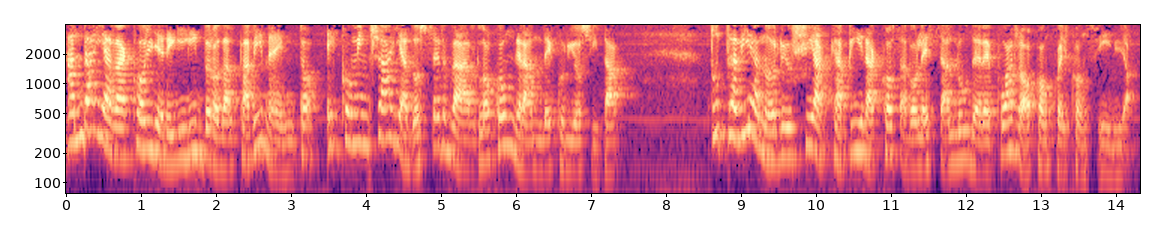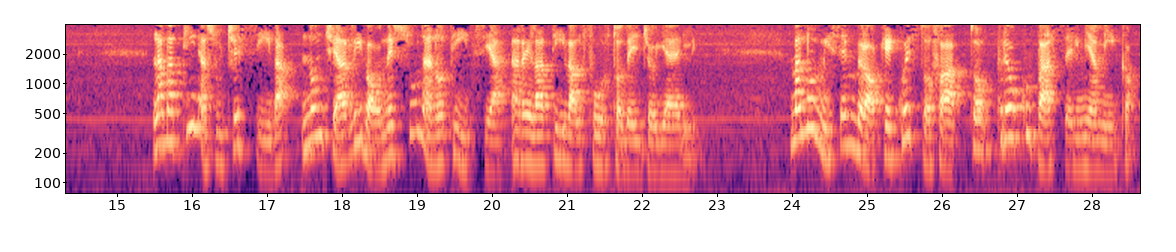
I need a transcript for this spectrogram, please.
Andai a raccogliere il libro dal pavimento e cominciai ad osservarlo con grande curiosità. Tuttavia non riuscì a capire a cosa volesse alludere Poirot con quel consiglio. La mattina successiva non ci arrivò nessuna notizia relativa al furto dei gioielli, ma non mi sembrò che questo fatto preoccupasse il mio amico.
